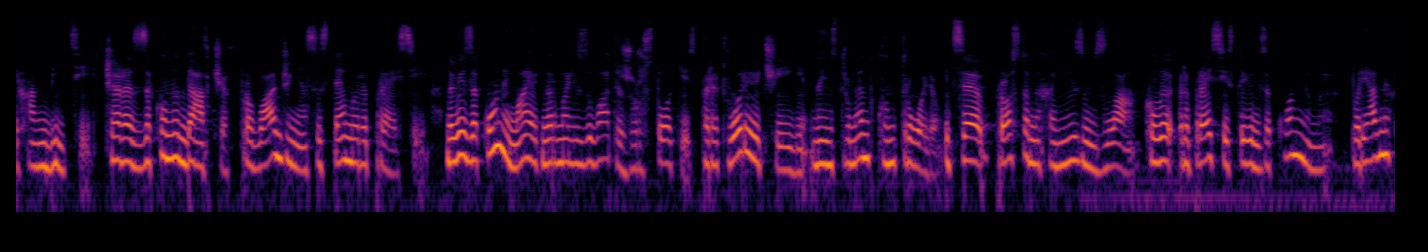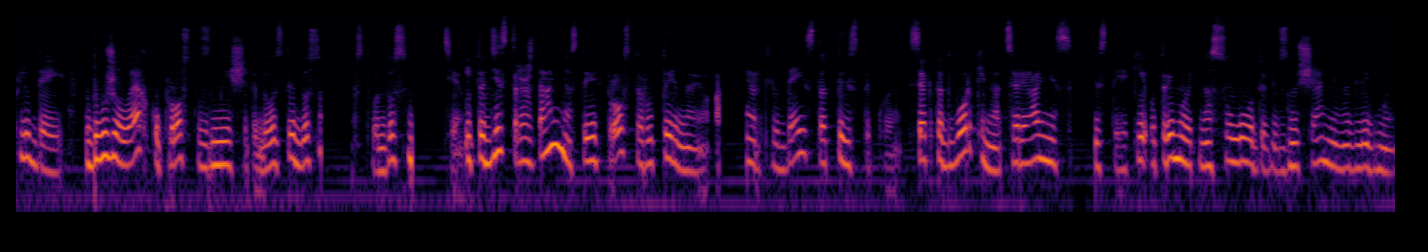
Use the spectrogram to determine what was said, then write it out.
амбіцій через законодавче впровадження системи репресій. Нові закони мають нормалізувати жорстокість, перетворюючи її на інструмент контролю. І це просто механізм зла. Коли репресії стають законними, порядних людей дуже легко просто знищити, довести до самогубства, до смерті. І тоді страждання стають просто рутиною. а смерть людей статистикою. Секта Дворкіна це реальні які отримують насолоду від знущання над людьми.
